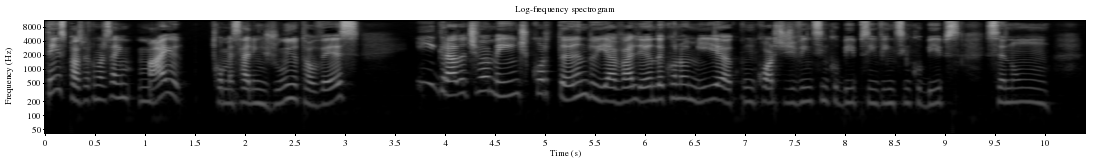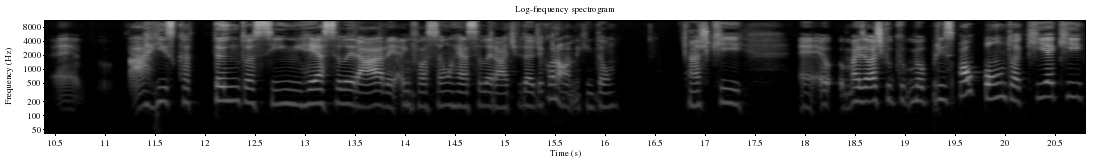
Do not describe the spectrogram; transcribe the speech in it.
tem espaço para começar em maio, começar em junho, talvez. E gradativamente cortando e avaliando a economia com um corte de 25 bips em 25 bips, você não é, arrisca tanto assim reacelerar a inflação, reacelerar a atividade econômica. Então, acho que é, eu, mas eu acho que o, o meu principal ponto aqui é que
